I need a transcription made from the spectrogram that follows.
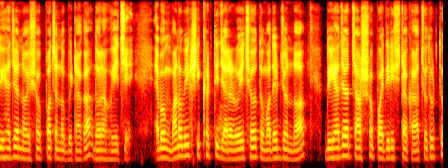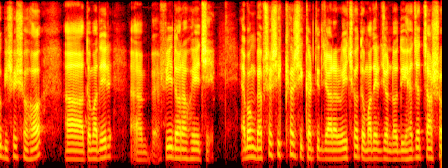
দুই হাজার নয়শো পঁচানব্বই টাকা ধরা হয়েছে। এবং মানবিক শিক্ষার্থী যারা রয়েছে, তোমাদের জন্য দুই হাজার চারশো পঁয়ত্রিশ টাকা চতুর্থ বিষয় সহ তোমাদের ফি ধরা হয়েছে। এবং ব্যবসা শিক্ষার শিক্ষার্থী যারা রয়েছে, তোমাদের জন্য দুই হাজার চারশো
